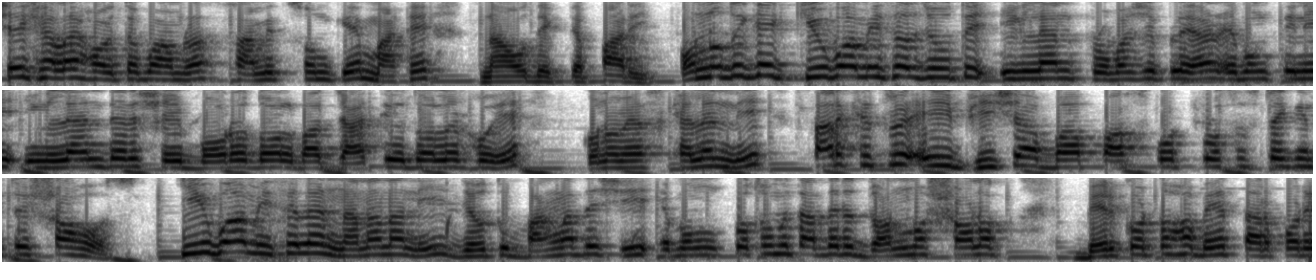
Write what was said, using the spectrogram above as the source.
সেই খেলায় হয়তোবা আমরা সামিত সোমকে মাঠে নাও দেখতে পারি। অন্যদিকে কিউবা মিসাল যেহেতু ইংল্যান্ড প্রবাসী প্লেয়ার এবং তিনি ইংল্যান্ডের সেই বড় দল বা জাতীয় দলের হয়ে কোনো ম্যাচ খেলেননি, তার ক্ষেত্রে এই ভিসা বা পাসপোর্ট প্রসেসটা কিন্তু সহজ। কিউবা মিসেলের নানা নানি যেহেতু বাংলাদেশি এবং প্রথমে তাদের জন্ম সনদ বের করতে হবে, তারপরে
